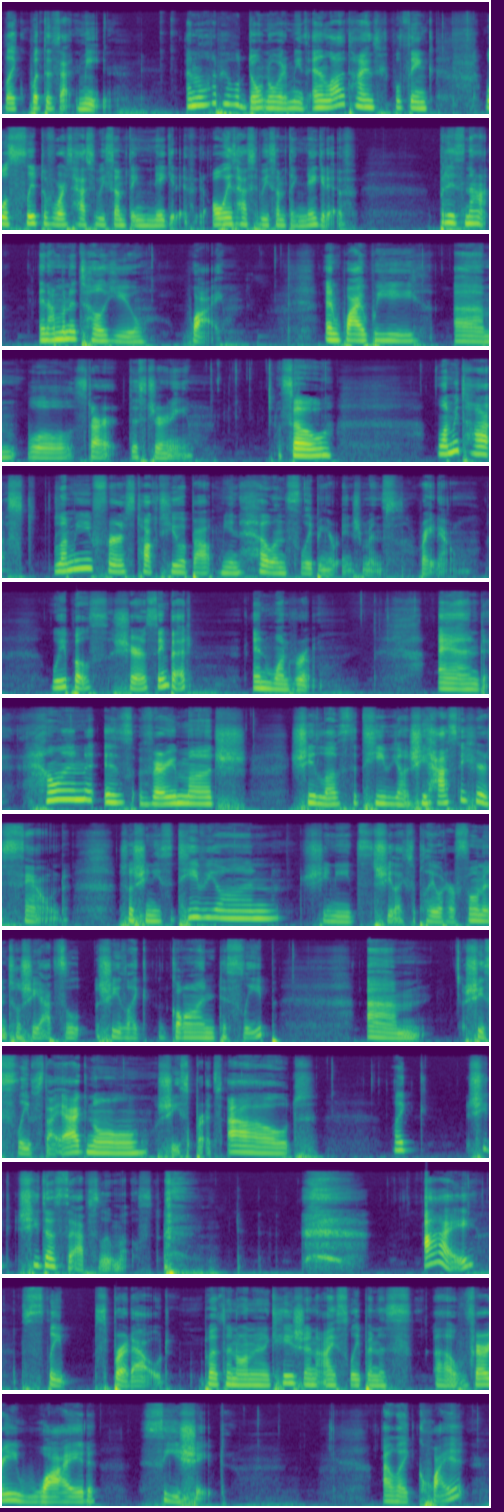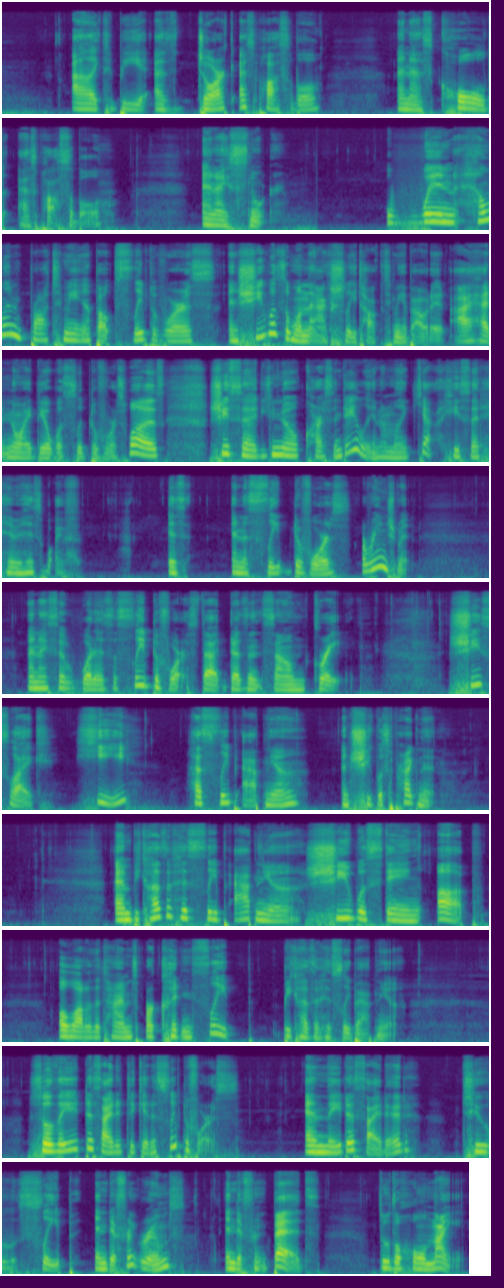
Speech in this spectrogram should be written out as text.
Like, what does that mean? And a lot of people don't know what it means. And a lot of times people think, well, sleep divorce has to be something negative. It always has to be something negative. But it's not. And I'm going to tell you why and why we um, will start this journey. So let me talk. Let me first talk to you about me and Helen's sleeping arrangements right now. We both share the same bed in one room. And Helen is very much she loves the TV on. She has to hear sound. So she needs the TV on. She needs she likes to play with her phone until she absolutely she like gone to sleep. Um she sleeps diagonal, she spreads out. Like she she does the absolute most. I sleep spread out, but then on an occasion I sleep in a, a very wide C shaped. I like quiet. I like to be as dark as possible and as cold as possible. And I snore. When Helen brought to me about sleep divorce, and she was the one that actually talked to me about it, I had no idea what sleep divorce was. She said, You know Carson Daly? And I'm like, Yeah. He said, Him and his wife is in a sleep divorce arrangement. And I said, What is a sleep divorce? That doesn't sound great. She's like, he has sleep apnea and she was pregnant. And because of his sleep apnea, she was staying up a lot of the times or couldn't sleep because of his sleep apnea. So they decided to get a sleep divorce. And they decided to sleep in different rooms, in different beds through the whole night.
